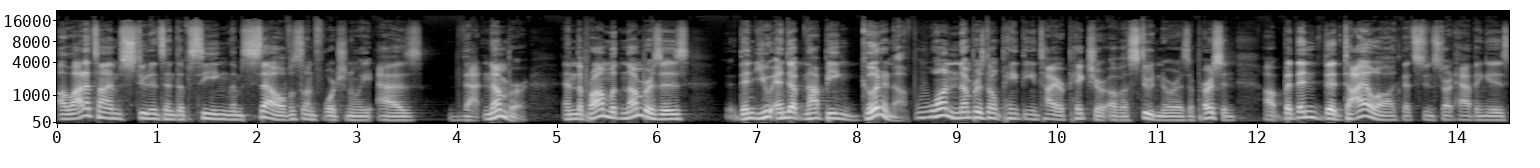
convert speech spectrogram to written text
a lot of times students end up seeing themselves, unfortunately, as that number. And the problem with numbers is then you end up not being good enough. One, numbers don't paint the entire picture of a student or as a person. Uh, but then the dialogue that students start having is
